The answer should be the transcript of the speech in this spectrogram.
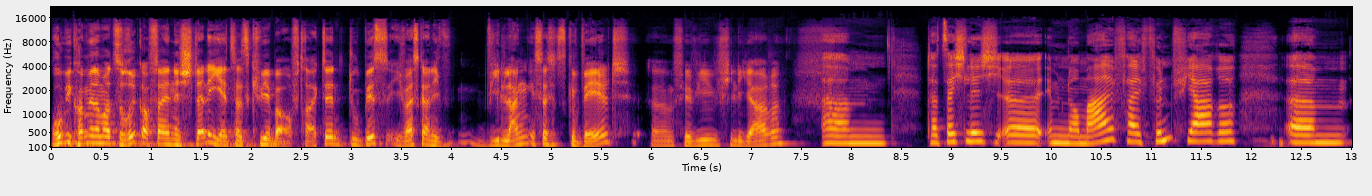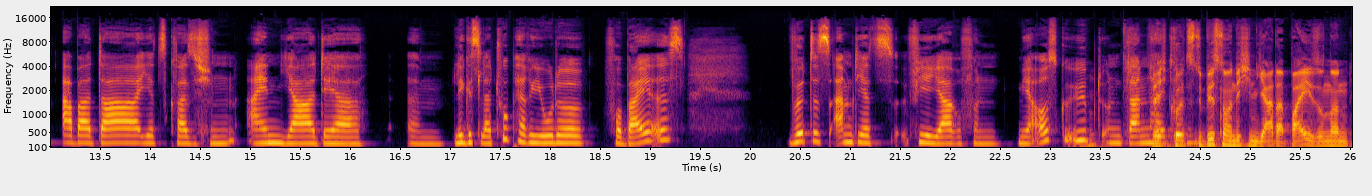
Ruby, kommen wir nochmal zurück auf deine Stelle jetzt als Queerbeauftragte. Du bist, ich weiß gar nicht, wie lang ist das jetzt gewählt? Äh, für wie viele Jahre? Ähm, tatsächlich äh, im Normalfall fünf Jahre, ähm, aber da jetzt quasi schon ein Jahr der ähm, Legislaturperiode vorbei ist, wird das Amt jetzt vier Jahre von mir ausgeübt mhm. und dann Vielleicht halt kurz, du bist noch nicht ein Jahr dabei, sondern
